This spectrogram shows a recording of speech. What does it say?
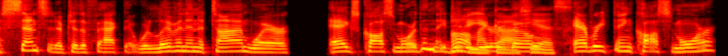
sensitive to the fact that we're living in a time where eggs cost more than they did oh a year gosh, ago. Yes. Everything costs more,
